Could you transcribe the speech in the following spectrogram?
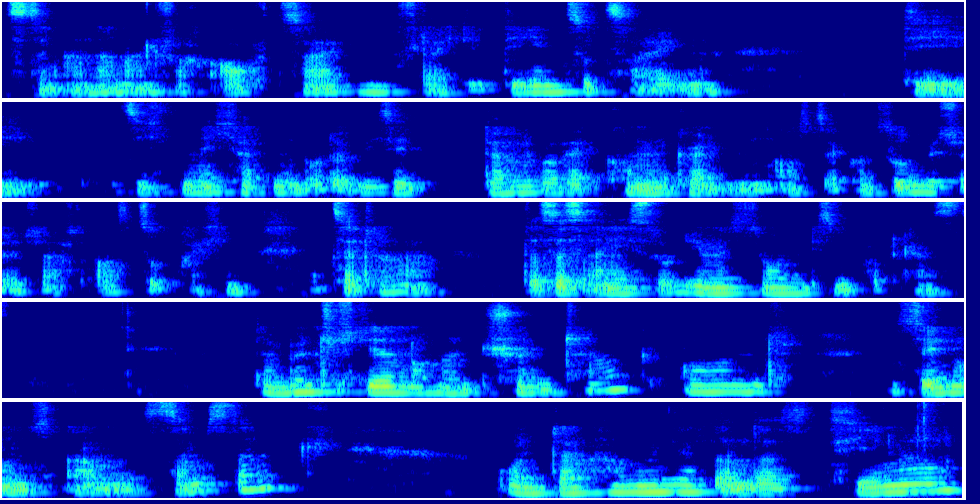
ist den anderen einfach aufzeigen, vielleicht Ideen zu zeigen, die sich nicht hatten oder wie sie darüber wegkommen könnten, aus der Konsumgesellschaft auszubrechen, etc. Das ist eigentlich so die Mission in diesem Podcast. Dann wünsche ich dir noch einen schönen Tag und wir sehen uns am Samstag. Und da haben wir dann das Thema.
